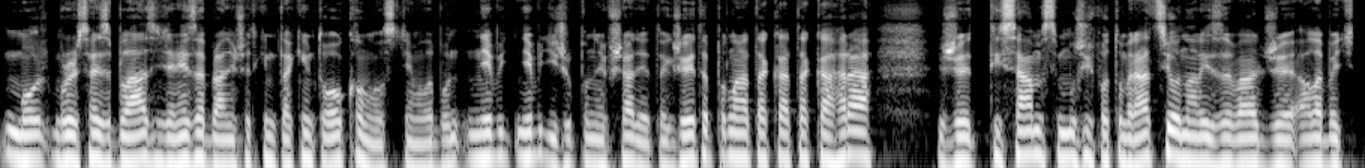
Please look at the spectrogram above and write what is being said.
môže sa aj zblázniť a nezabrániť všetkým takýmto okolnostiam, lebo nevidíš úplne všade. Takže je to podľa mňa taká, taká hra, že ty sám si musíš potom racionalizovať, že ale veď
